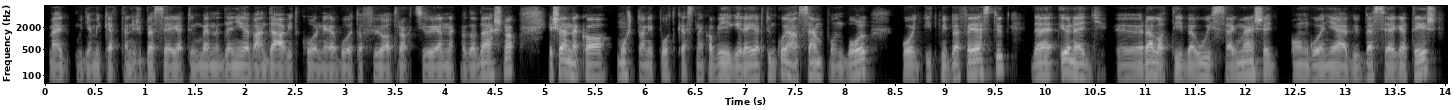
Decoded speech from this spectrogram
meg ugye mi ketten is beszélgetünk benne, de nyilván Dávid Kornél volt a fő attrakciója ennek az adásnak, és ennek a mostani podcastnek a végére értünk olyan szempontból, hogy itt mi befejeztük, de jön egy relatíve új szegmens, egy angol nyelvű beszélgetés.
